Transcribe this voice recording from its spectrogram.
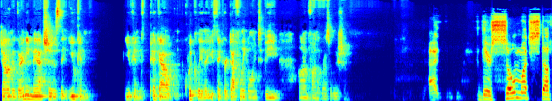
John, are there any matches that you can you can pick out quickly that you think are definitely going to be on Final Resolution? I, there's so much stuff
